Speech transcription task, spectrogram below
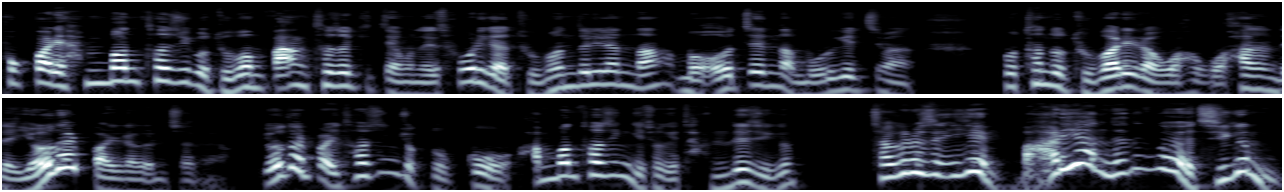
폭발이 한 번 터지고 두 번 빵 터졌기 때문에 소리가 두 번 들렸나? 뭐 어쨌나 모르겠지만 포탄도 두 발이라고 하고 하는데 여덟 발이라 그랬잖아요. 여덟 발이 터진 적도 없고 한 번 터진 게 저게 단데 지금? 자 그래서 이게 말이 안 되는 거예요. 지금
